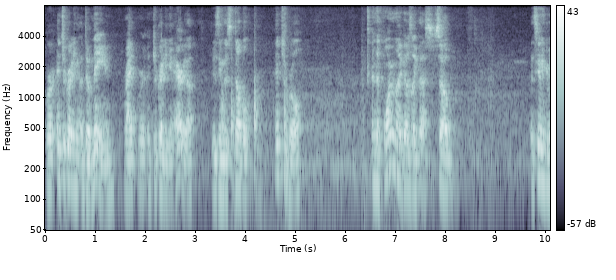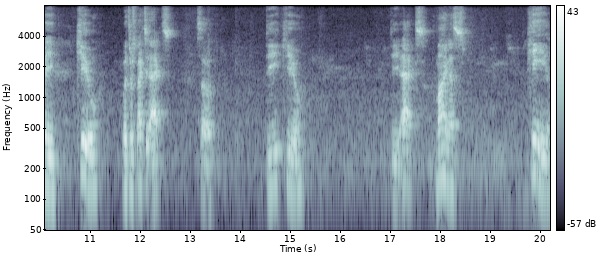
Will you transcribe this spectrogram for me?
we're integrating a domain, right? We're integrating an area using this double integral. And the formula goes like this. So it's going to be q with respect to x. So dq dx minus p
